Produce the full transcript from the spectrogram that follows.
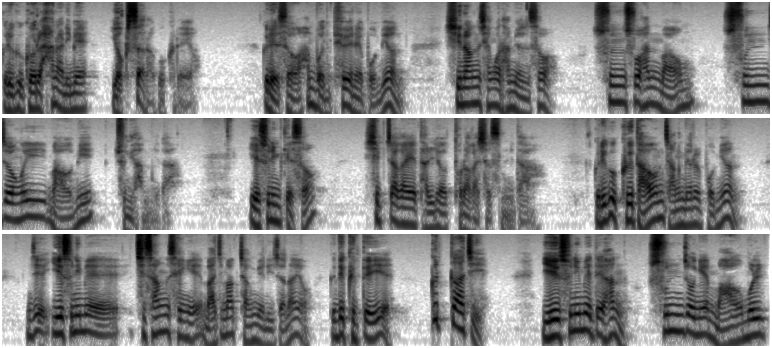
그리고 그걸 하나님의 역사라고 그래요. 그래서 한번 표현해 보면 신앙생활 하면서 순수한 마음, 순정의 마음이 중요합니다. 예수님께서 십자가에 달려 돌아가셨습니다. 그리고 그 다음 장면을 보면 이제 예수님의 지상생의 마지막 장면이잖아요. 근데 그때에 끝까지 예수님에 대한 순정의 마음을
